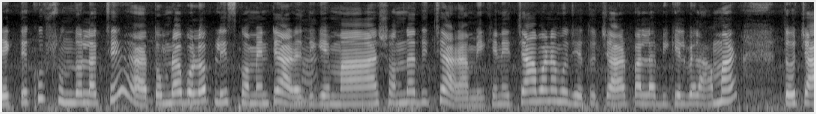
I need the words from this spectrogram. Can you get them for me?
দেখতে খুব সুন্দর লাগছে। আর তোমরা বলো প্লিজ কমেন্টে আর এদিকে মা সন্ধ্যা দিচ্ছে আর আমি এখানে চা বানাবো, যেহেতু চার পাল্লা বিকেলবেলা আমার। তো চা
